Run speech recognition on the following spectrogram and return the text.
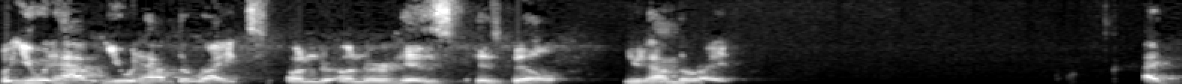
But you would have you would have the right under under his his bill. You'd have Hmm. the right. I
